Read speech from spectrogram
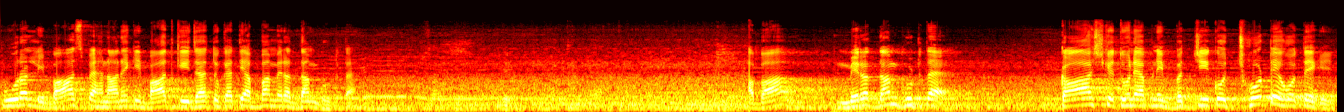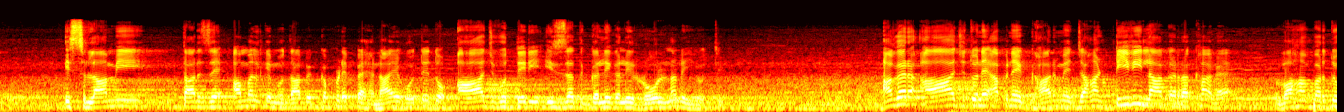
پورا لباس پہنانے کی بات کی جائے تو کہتی ہے، ابا میرا دم گھٹتا ہے۔ ابا، میرا دم گھٹتا ہے۔ کاش کہ تو نے اپنی بچی کو چھوٹے ہوتے کی اسلامی طرز عمل کے مطابق کپڑے پہنائے ہوتے تو آج وہ تیری عزت گلی گلی رول نہ رہی ہوتی۔ اگر آج تو نے اپنے گھر میں جہاں ٹی وی لا کر رکھا ہے، وہاں پر تو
